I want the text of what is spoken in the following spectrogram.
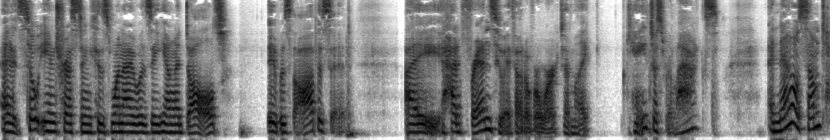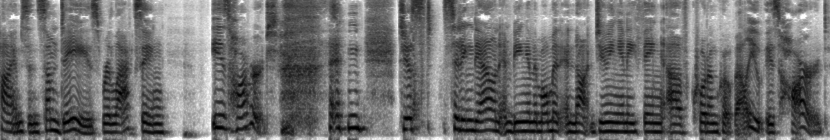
And it's so interesting because when I was a young adult, it was the opposite. I had friends who I thought overworked. I'm like, can't you just relax? And now sometimes in some days, relaxing is hard. and just sitting down and being in the moment and not doing anything of quote unquote value is hard.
